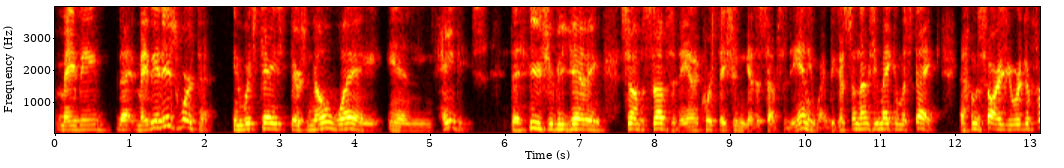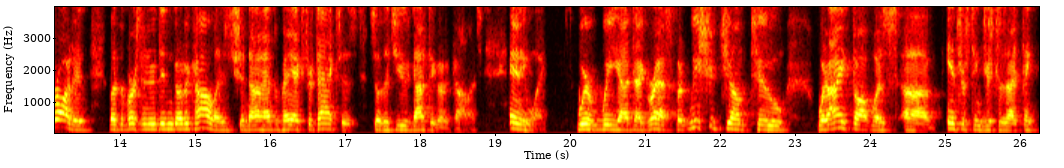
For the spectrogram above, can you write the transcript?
maybe that maybe it is worth it in which case there's no way in Hades that you should be getting some subsidy. And of course, they shouldn't get a subsidy anyway, because sometimes you make a mistake. I'm sorry you were defrauded, but the person who didn't go to college should not have to pay extra taxes so that you got to go to college. Anyway, we're, we uh, digress, but we should jump to what I thought was uh, interesting, just because I think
